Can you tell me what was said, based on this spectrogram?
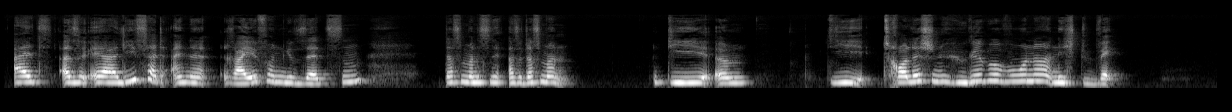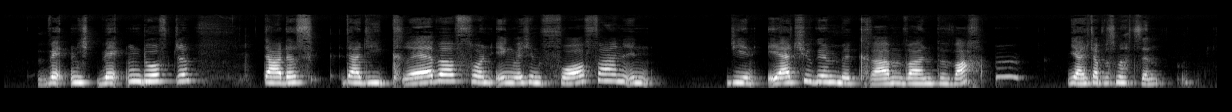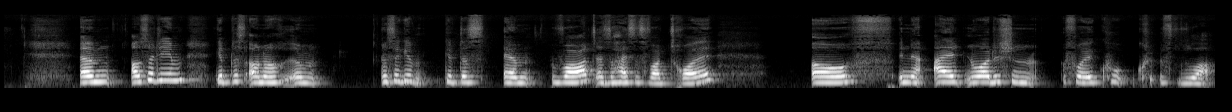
als, also er ließ halt eine Reihe von Gesetzen, dass man es, also dass man die, ähm, die trollischen Hügelbewohner nicht weg, weg, nicht wecken durfte, da das, da die Gräber von irgendwelchen Vorfahren, in, die in Erdhügeln begraben waren, bewachten. Ja, ich glaube, das macht Sinn. Ähm, außerdem gibt es auch noch, ähm, es gibt, gibt das ähm, Wort, also heißt das Wort Troll, auf in der altnordischen Folklore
